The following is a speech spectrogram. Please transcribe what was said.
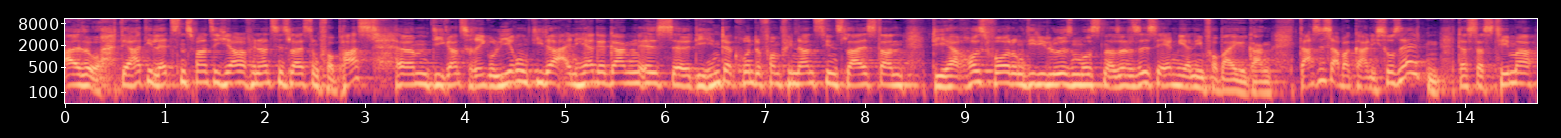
Also, der hat die letzten 20 Jahre Finanzdienstleistung verpasst. Ähm, die ganze Regulierung, die da einhergegangen ist, äh, die Hintergründe von Finanzdienstleistern, die Herausforderungen, die die lösen mussten, also das ist irgendwie an ihm vorbeigegangen. Das ist aber gar nicht so selten, dass das Thema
